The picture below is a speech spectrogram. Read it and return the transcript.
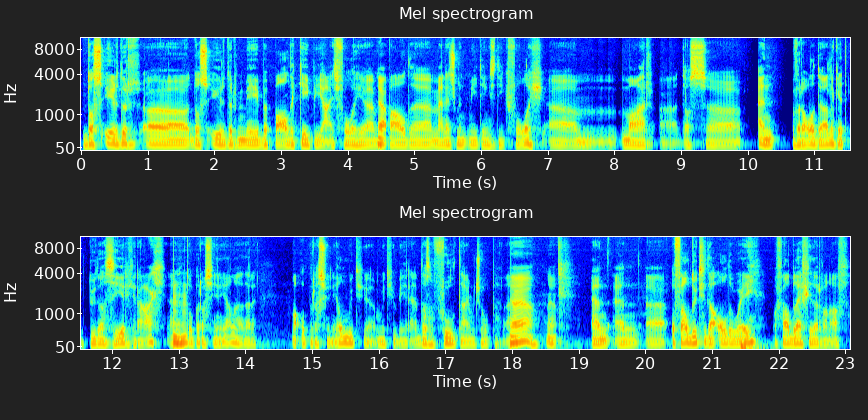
Dat is eerder, eh, dat is eerder mee bepaalde KPI's volgen, bepaalde management meetings die ik volg. Ehm, maar eh, dat is. eh, en voor alle duidelijkheid, ik doe dat zeer graag, Mhm. het operationele. Maar operationeel moet je, moet je begrijpen, dat is een fulltime job. Ja, ja. ja. En, en eh, ofwel doe je dat all the way, ofwel blijf je daarvan af.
